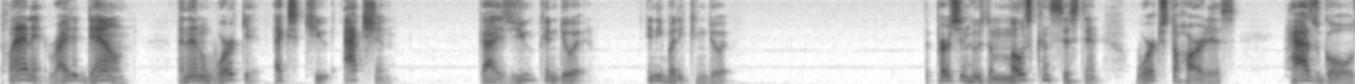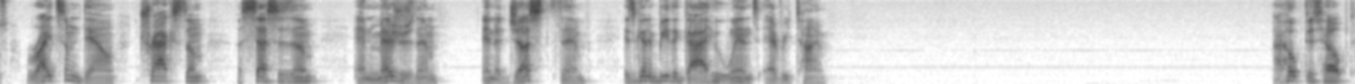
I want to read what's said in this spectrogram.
Plan it, write it down, and then work it, execute, action. Guys, you can do it. Anybody can do it. The person who's the most consistent, works the hardest, has goals, writes them down, tracks them, assesses them, and measures them and adjusts them is going to be the guy who wins every time. I hope this helped.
